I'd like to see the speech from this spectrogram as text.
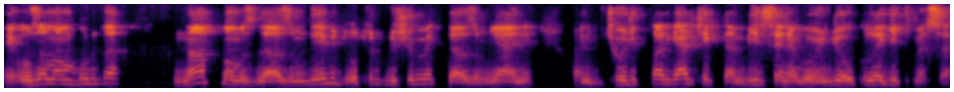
e, o zaman burada ne yapmamız lazım diye bir oturup düşünmek lazım. Yani hani çocuklar gerçekten bir sene boyunca okula gitmese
